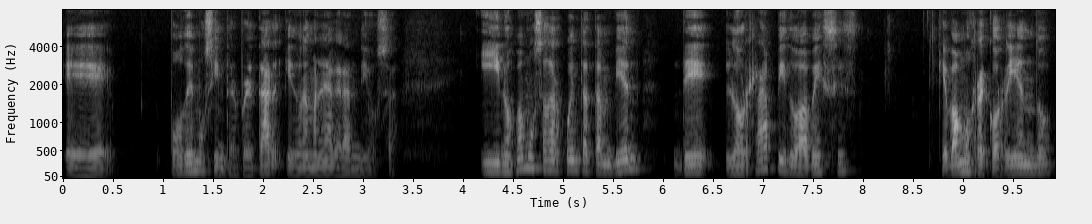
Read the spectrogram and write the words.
eh, podemos interpretar y de una manera grandiosa. Y nos vamos a dar cuenta también de lo rápido a veces que vamos recorriendo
